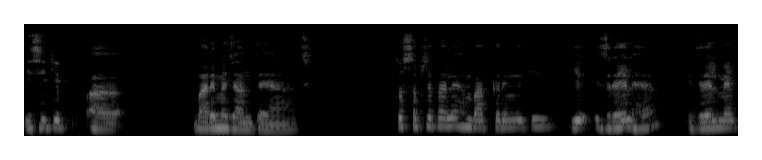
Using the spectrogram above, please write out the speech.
इसी के बारे में जानते हैं आज। तो सबसे पहले हम बात करेंगे कि ये इसराइल है। इसराइल में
